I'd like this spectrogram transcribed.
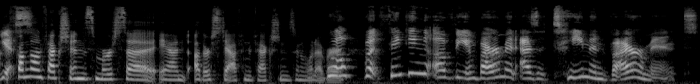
Yes. fungal infections, MRSA, and other staph infections and whatever. well, but thinking of the environment as a team environment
